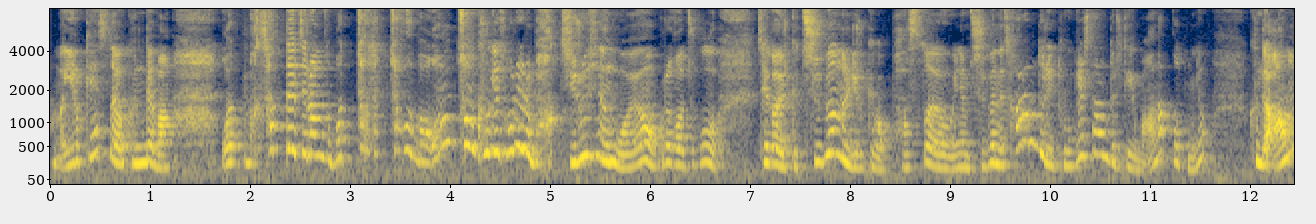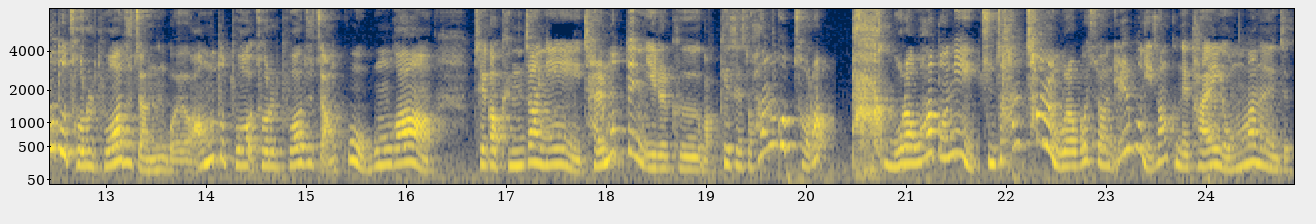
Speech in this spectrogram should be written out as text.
막 이렇게 했어요. 근데 막 어, 막 삿대질하면서 뭐 어쩌고 저쩌고 막 엄청 크게 소리를 막 지르시는 거예요. 그래가지고 제가 이렇게 주변을 이렇게 막 봤어요. 왜냐면 주변에 사람들이 독일 사람들이 되게 많았거든요. 근데 아무도 저를 도와주지 않는 거예요. 아무도 도와, 저를 도와주지 않고 뭔가 제가 굉장히 잘못된 일을 그 마켓에서 한 것처럼 막 뭐라고 하더니 진짜 한참을 뭐라고 했어요. 한 1분 이상? 근데 다행히 엄마는 이제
